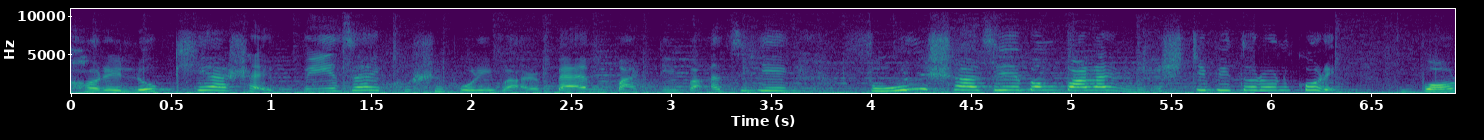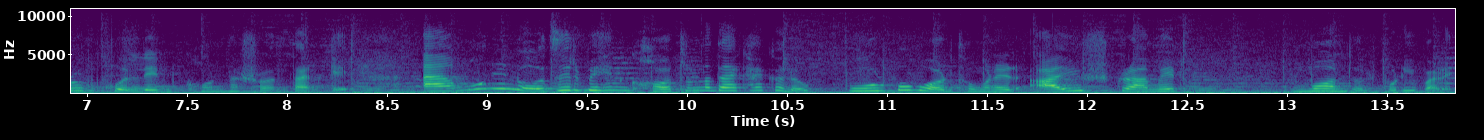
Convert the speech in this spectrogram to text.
ঘরে লক্ষ্মী আসায় বেজায় খুশি পরিবার, ব্যাগ বাটি বাজিয়ে, ফুল সাজে এবং পাড়ায় মিষ্টি বিতরণ করে বরণ করলেন কন্যা সন্তানকে। এমনই নজিরবিহীন ঘটনা দেখা গেল পূর্ব বর্ধমানের আয়ুষ গ্রামের মণ্ডল পরিবারে।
